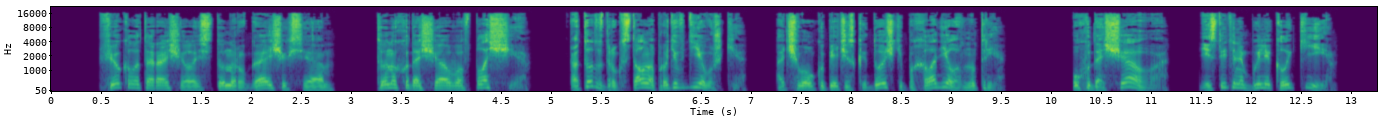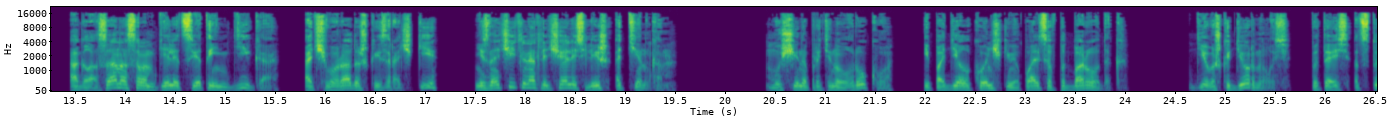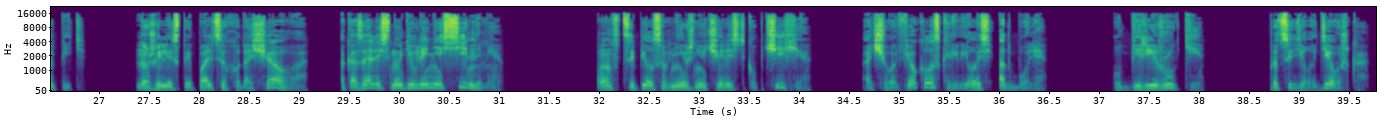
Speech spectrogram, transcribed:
Фёкла таращилась то на ругающихся, то на худощавого в плаще, а тот вдруг встал напротив девушки, отчего у купеческой дочки похолодело внутри. У худощавого действительно были клыки, а глаза на самом деле цвета индиго, отчего радужка и зрачки незначительно отличались лишь оттенком. Мужчина протянул руку и поддел кончиками пальцев подбородок. Девушка дернулась, пытаясь отступить, но жилистые пальцы худощавого оказались на удивление сильными. Он вцепился в нижнюю челюсть купчихи, отчего Фёкола скривилась от боли. «Убери руки!» — процедила девушка.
